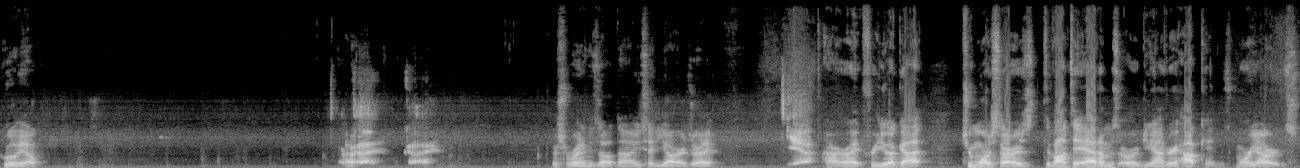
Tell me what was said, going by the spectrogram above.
Julio. Okay, All okay. Just writing these all down. You said yards, right? Yeah, All right. For you, I got two more stars: Davante Adams or DeAndre Hopkins, more yards.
